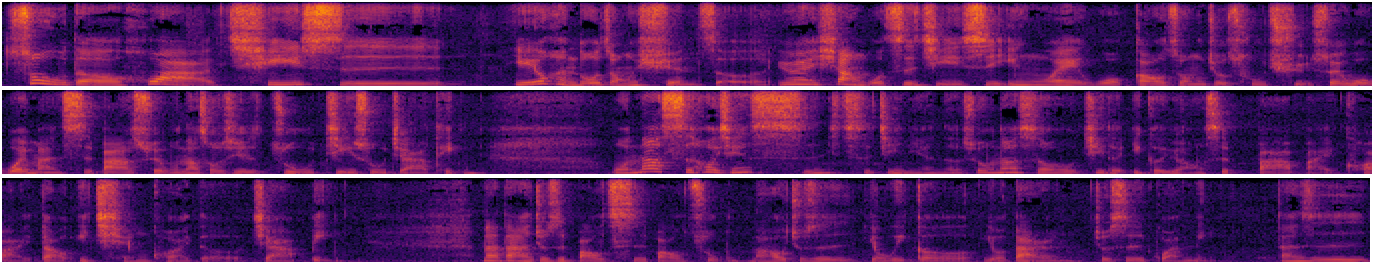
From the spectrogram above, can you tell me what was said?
住的话，其实也有很多种选择。因为像我自己，是因为我高中就出去，所以我未满十八岁，我那时候其实住寄宿家庭。我那时候已经十十几年了，所以我那时候我记得一个月好像是八百块到一千块的加币。那当然就是包吃包住，然后就是有一个有大人就是管你，但是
